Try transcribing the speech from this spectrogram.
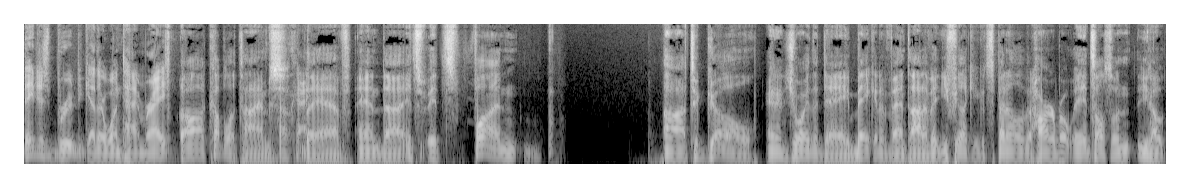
they just brewed together one time, right? Uh, a couple of times Okay. they have, and uh, it's it's fun uh, to go and enjoy the day, make an event out of it. You feel like you could spend a little bit harder, but it's also you know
